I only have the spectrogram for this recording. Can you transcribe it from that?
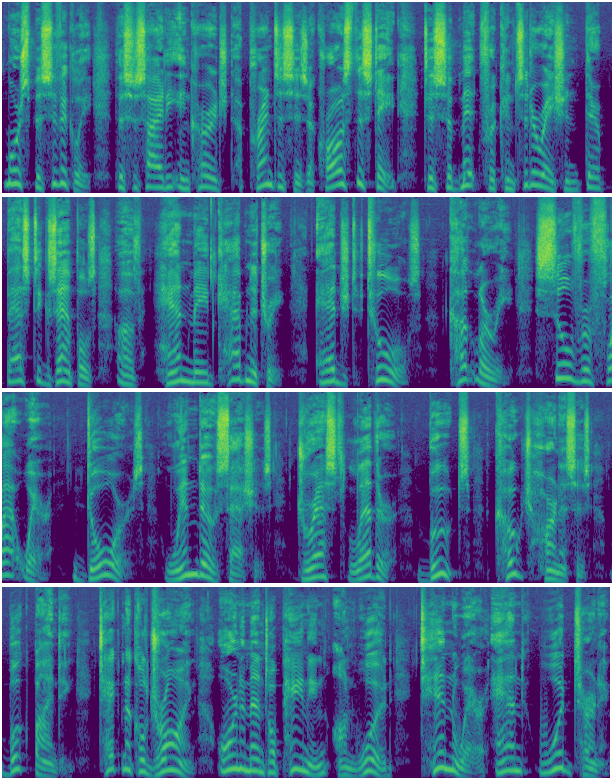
More specifically, the Society encouraged apprentices across the state to submit for consideration their best examples of handmade cabinetry, edged tools, cutlery, silver flatware, doors, window sashes, dressed leather, boots, coach harnesses, bookbinding, technical drawing, ornamental painting on wood, tinware, and wood turning.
